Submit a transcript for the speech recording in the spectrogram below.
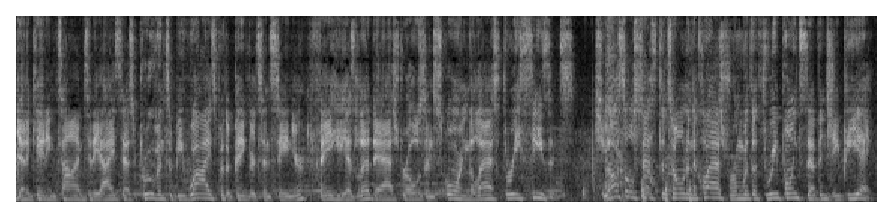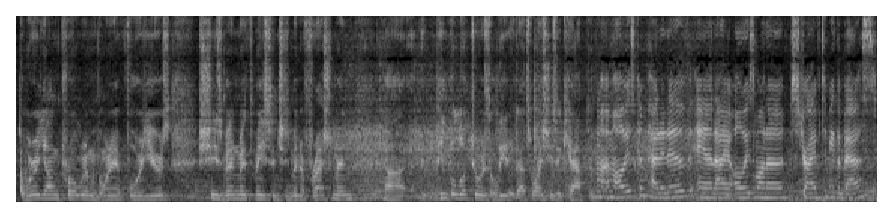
Dedicating time to the ice has proven to be wise for the Pinkerton senior. Fahey has led the Astros in scoring the last three seasons. She also sets the tone in the classroom with a 3.7 GPA. We're a young program. We've only had four years. She's been with me since she's been a freshman. Uh, people look to her as a leader. That's why she's a captain. I'm always competitive, and I always want to strive to be the best.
